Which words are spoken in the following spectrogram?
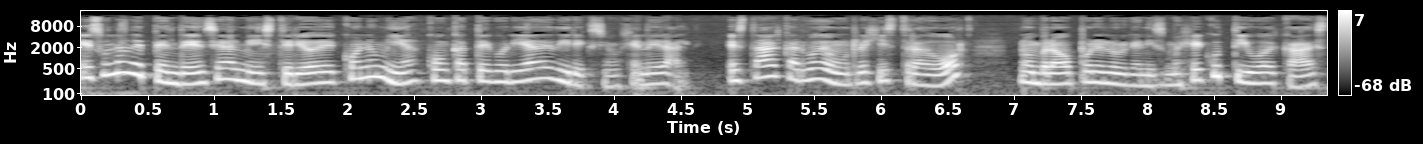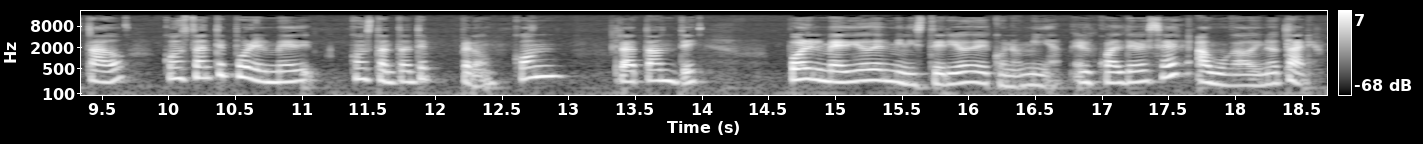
Es una dependencia del Ministerio de Economía con categoría de Dirección General. Está a cargo de un registrador nombrado por el organismo ejecutivo de cada estado, constante por el medio, constante, perdón, contratante por el medio del Ministerio de Economía, el cual debe ser abogado y notario.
